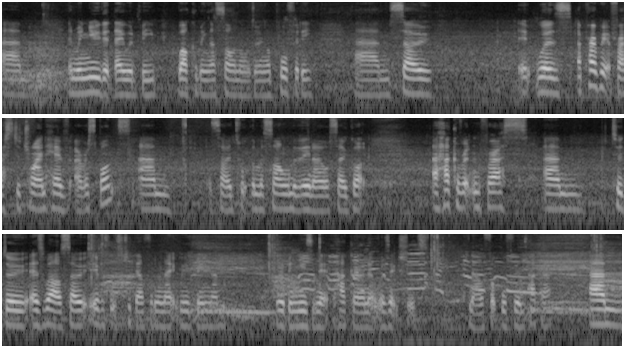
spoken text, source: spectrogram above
um, and we knew that they would be welcoming us on or doing a pōwhiri. Um, so it was appropriate for us to try and have a response. Um, so I taught them a song, but then I also got a haka written for us um, to do as well. So ever since 2008, we've been um, we've been using that haka, and it was actually now a Football Ferns haka. Um,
